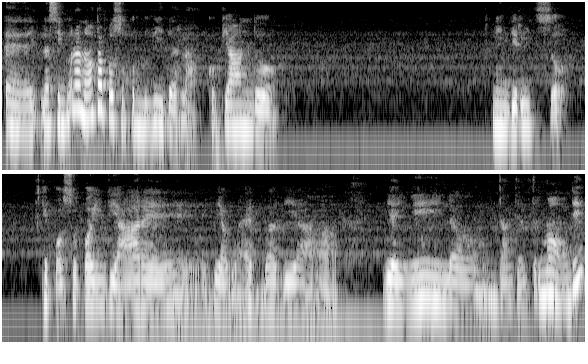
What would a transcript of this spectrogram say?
Eh, la singola nota posso condividerla copiando l'indirizzo che posso poi inviare via web, via, via email o in tanti altri modi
